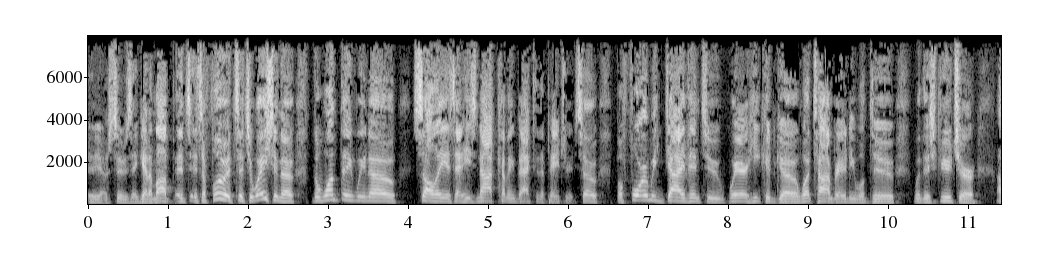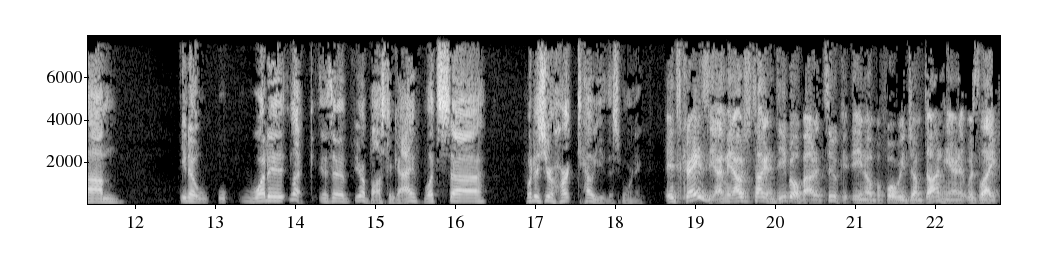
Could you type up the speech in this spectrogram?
you know, as soon as they get them up. It's, it's a fluid situation though. The one thing we know, Sully, is that he's not coming back to the Patriots. So before we dive into where he could go, what Tom Brady will do with his future, um, you know, what is, look, is a, you're a Boston guy. What's, uh, what does your heart tell you this morning? It's crazy. I mean, I was just talking to Debo about it too, you know, before we jumped on here, and it was like,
